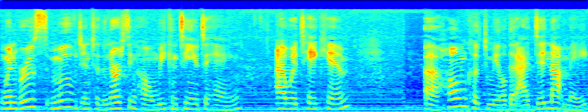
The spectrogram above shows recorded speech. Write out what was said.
When Bruce moved into the nursing home, we continued to hang. I would take him a home cooked meal that I did not make,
